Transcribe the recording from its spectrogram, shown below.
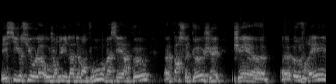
Et si je suis aujourd'hui là devant vous, ben c'est un peu parce que j'ai œuvré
